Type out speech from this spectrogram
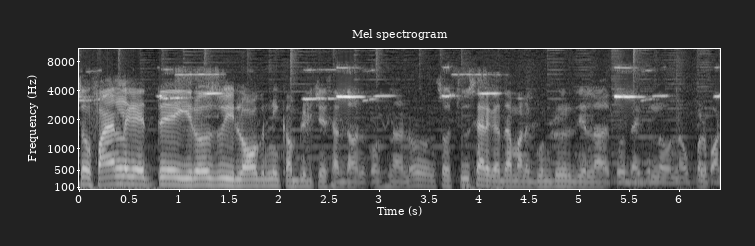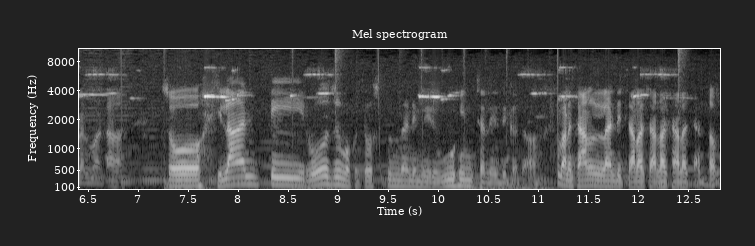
సో ఫైనల్గా అయితే ఈరోజు ఈ లాగ్ని కంప్లీట్ చేసేద్దాం అనుకుంటున్నాను. సో చూశారు కదా మన గుంటూరు జిల్లాకు దగ్గరలో ఉన్న ఉప్పలపాడు అనమాట సో ఇలాంటి రోజు ఒకటి వస్తుందని మీరు ఊహించలేదు కదా. మన ఛానల్ ఇలాంటి చాలా చాలా చాలా చేద్దాం.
